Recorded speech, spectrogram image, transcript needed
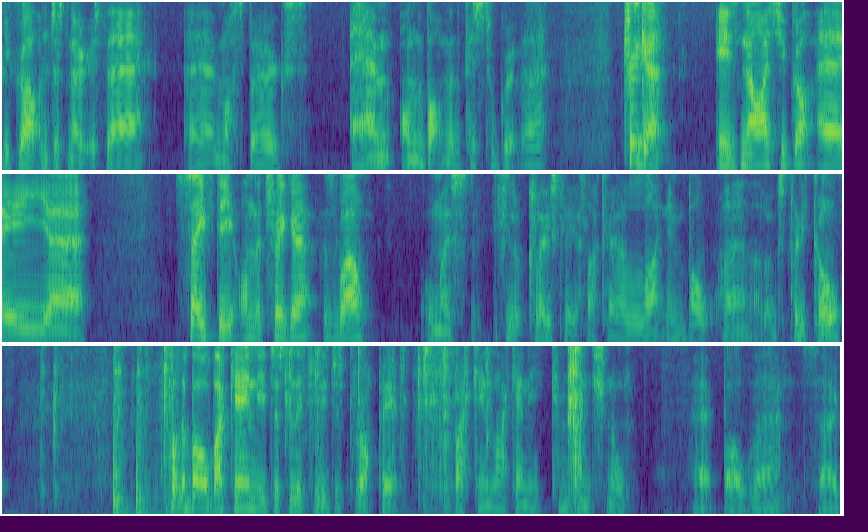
You've got, I've just noticed there, uh, Mossberg's M on the bottom of the pistol grip there. Trigger is nice. You've got a uh, Safety on the trigger as well. Almost, if you look closely, it's like a lightning bolt there. That looks pretty cool. Put the bolt back in, you just literally just drop it back in like any conventional uh, bolt there. So,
